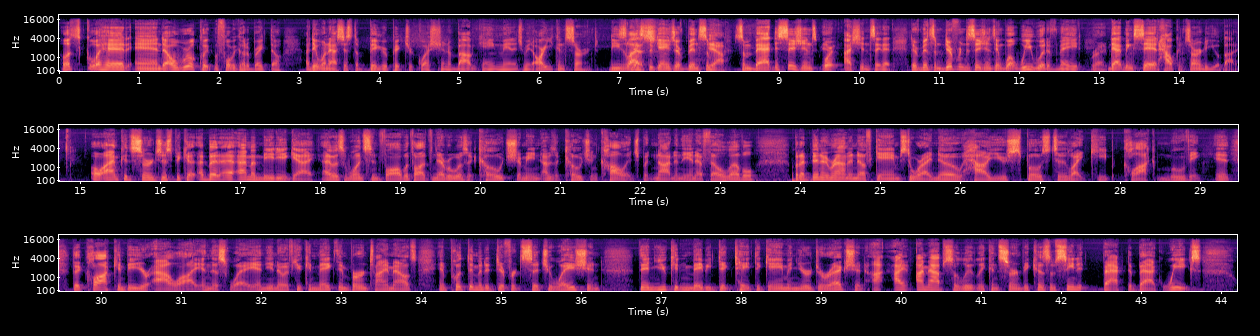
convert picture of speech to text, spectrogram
Let's go ahead and oh, real quick before we go to break, though, I did want to ask just a bigger picture question about game management. Are you concerned? These last Yes. two games, there have been some Yeah. some bad decisions, or I shouldn't say that. There have been some different decisions than what we would have made. Right. That being said, how concerned are you about it? Oh, I'm concerned just because, uh, but I- I'm a media guy. I was once involved with. I've never was a coach. I mean, I was a coach in college, but not in the NFL level. But I've been around enough games to where I know how you're supposed to like keep clock moving. It, the clock can be your ally in this way, and you know if you can make them burn timeouts and put them in a different situation, then you can maybe dictate the game in your direction. I, I, I'm absolutely concerned because I've seen it back to back weeks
